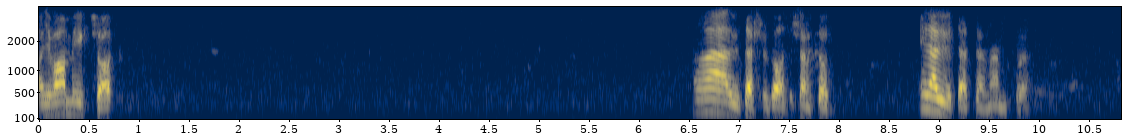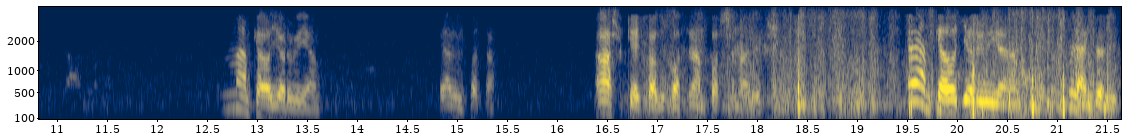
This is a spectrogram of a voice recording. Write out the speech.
Annyi van még csak. Á, elültessük azt is, amikor... Én elültettem, nem kell. Nem kell, hogy örüljön. Elültetem. Ássuk ki egy felukat, nem tudsz sem elég sem. Nem kell, hogy örüljön. Minek örül?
